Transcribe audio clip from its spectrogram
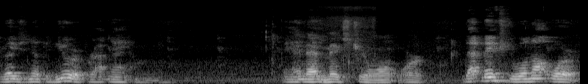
raising up in Europe right now. And that mixture won't work. that mixture will not work.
